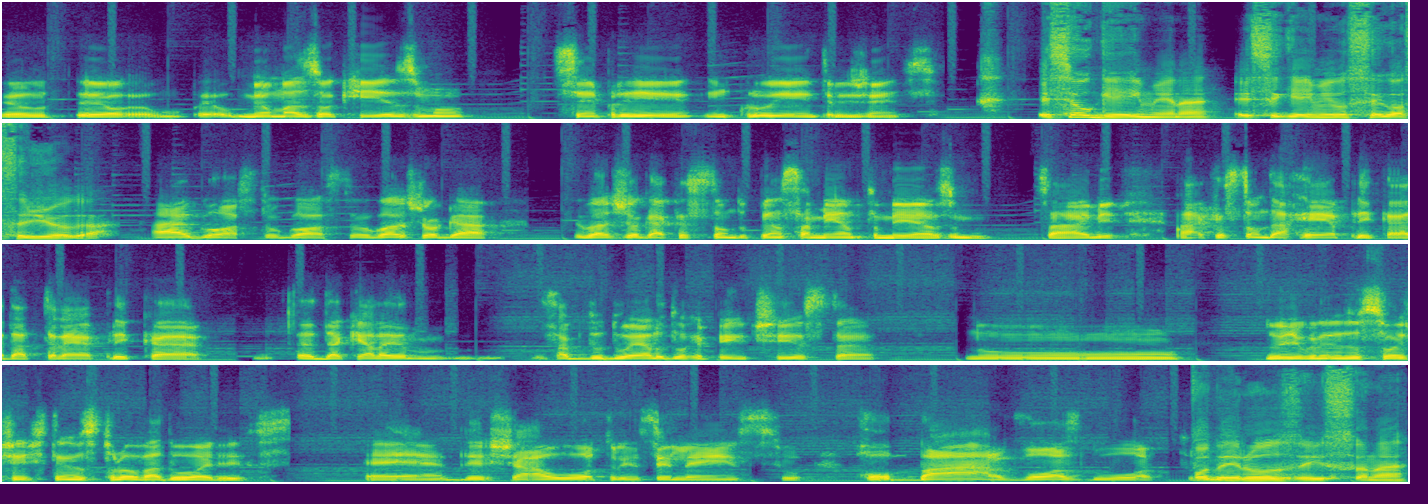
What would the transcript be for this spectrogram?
Eu, eu, eu, meu masoquismo sempre inclui a inteligência. Esse é o game, né? Esse game você gosta de jogar. Ah, eu gosto, eu gosto. Eu gosto de jogar. Eu gosto de jogar a questão do pensamento mesmo, sabe? A questão da réplica, da tréplica, daquela, sabe, do duelo do repentista. No, no Rio Grande do Sul a gente tem os trovadores. É, deixar o outro em silêncio, roubar a voz do outro. Poderoso isso, né?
